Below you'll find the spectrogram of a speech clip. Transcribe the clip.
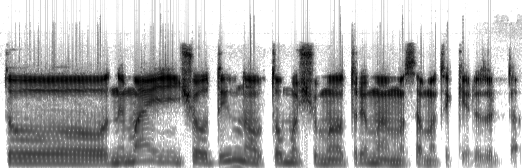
то немає нічого дивного в тому, що ми отримуємо саме такий результат.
